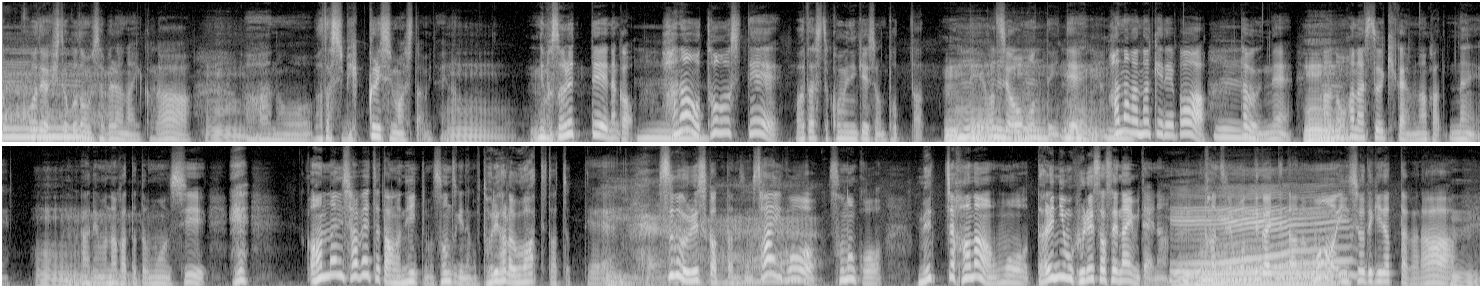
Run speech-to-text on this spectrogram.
学校では一言も喋らないから、あの私びっくりしましたみたいな、でもそれってなんか花を通して私とコミュニケーションを取ったって私は思っていて、花がなければ多分ね、あのお話しする機会もなかったね、あれもなかったと思うしえあんなに喋ってたのにってその時なんか鳥肌うわって立っちゃって、すごい嬉しかったんですよ。最後その子めっちゃ花をもう誰にも触れさせないみたいな感じで持って帰ってたのも印象的だったから、うん、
